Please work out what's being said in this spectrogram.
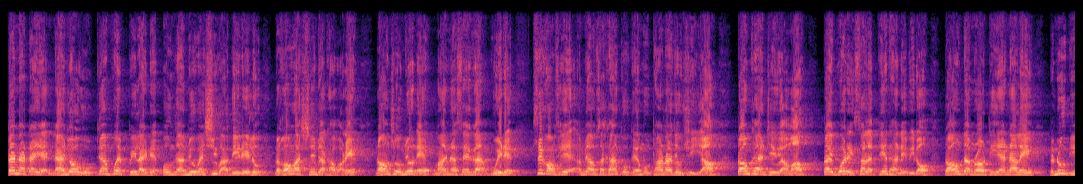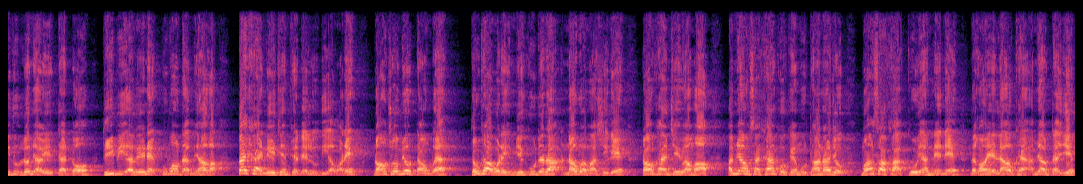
တက်နက်တက်ရဲ့လမ်းကြောကိုပြန်ဖွင့်ပေးလိုက်တဲ့ပုံစံမျိုးပဲရှိပါသေးတယ်လို့၎င်းကရှင်းပြထားပါတယ်။နောင်ချုံမြို့နယ်မိုင်း20ခန့်ဝေးတဲ့စစ်ကောင်စီရဲ့အမြောက်စခန်းကိုကဲမှုဌာနချုပ်ရှိရာတောင်ခန့်ချေးရွာမှာတိုက်ပွဲတွေဆက်လက်ပြင်းထန်နေပြီးတော့တောင်တက်မတော် TNL ဒနုပြည်သူလွတ်မြောက်ရေးတပ်တော် DPLA နဲ့ပူးပေါင်းတပ်များကတိုက်ခိုက်နေခြင်းဖြစ်တယ်လို့သိရပါတယ်။နောင်ချုံမြို့တောင်ဘက် ဒုဋ္ဌဝရိမြေကူတရအနောက်ဘက်မှာရှိတဲ့တောင်ခမ်းချေးရွာမှာအမြောက်ဆက်ခန်းကိုကဲမှုဌာနချုပ်မဆာခ900နဲ့၎င်းရဲ့လက်အောက်ခံအမြောက်တပ်ရင်း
